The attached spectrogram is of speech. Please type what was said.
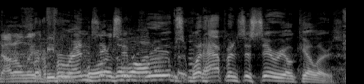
Not only the people Forensics the water, improves but- what happens to serial killers.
